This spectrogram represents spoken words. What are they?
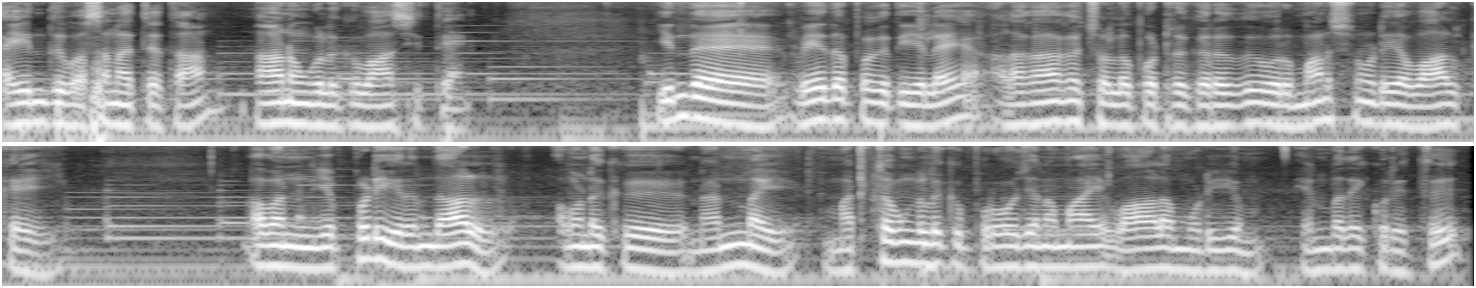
ஐந்து வசனத்தை தான் நான் உங்களுக்கு வாசித்தேன். இந்த வேத பகுதியில் அழகாக சொல்லப்பட்டிருக்கிறது ஒரு மனுஷனுடைய வாழ்க்கை. அவன் எப்படி இருந்தால் அவனுக்கு நன்மை மற்றவங்களுக்கு புரோஜனமாய் வாழ முடியும் என்பதை குறித்து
